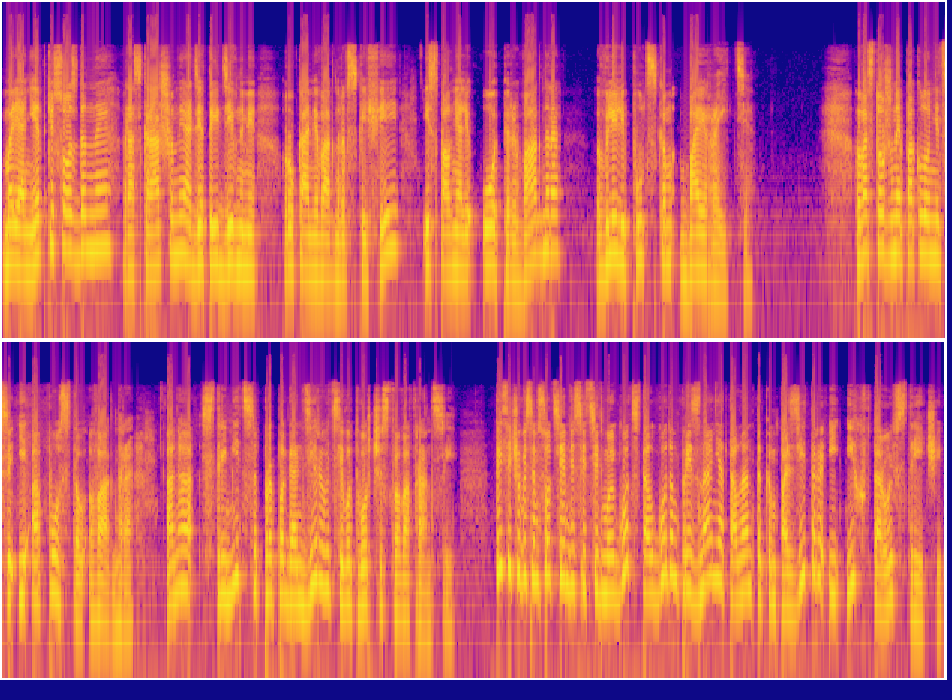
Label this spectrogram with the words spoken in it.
Марионетки, созданные, раскрашенные, одетые дивными руками вагнеровской феи, исполняли оперы Вагнера в лилипутском Байрейте. Восторженная поклонница и апостол Вагнера – она стремится пропагандировать его творчество во Франции. 1877 год стал годом признания таланта композитора и их второй встречи.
